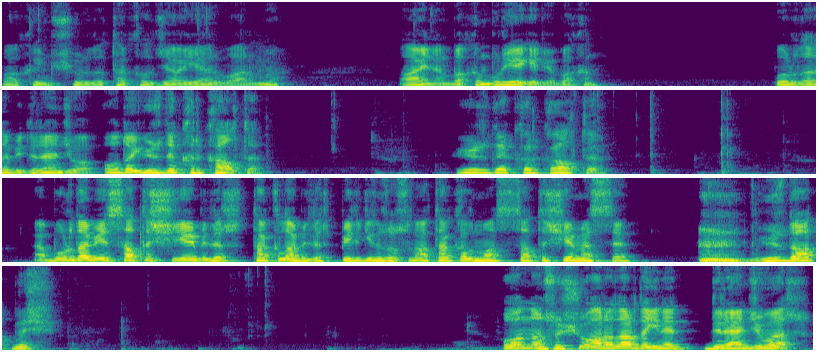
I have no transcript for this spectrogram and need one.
bakayım şurada takılacağı yer var mı? Aynen bakın buraya geliyor bakın. Burada da bir direnci var. O da yüzde 46. Yüzde 46. Ya burada bir satış yiyebilir, takılabilir. Bilginiz olsun. Ha takılmaz, satış yemezse %60. Ondan sonra şu aralarda yine direnci var.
